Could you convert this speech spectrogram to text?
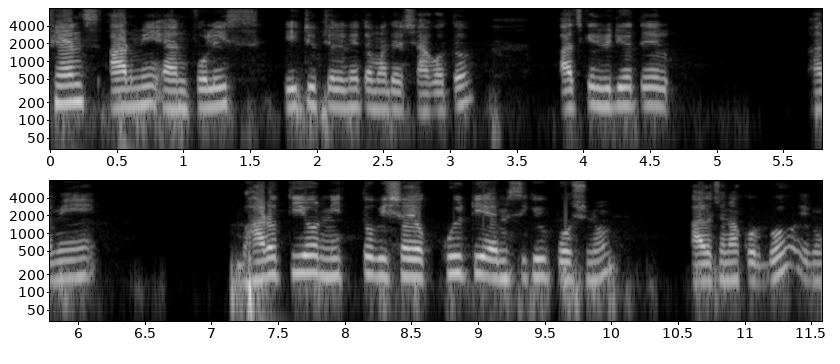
Defence, army and police YouTube চ্যানেলে তোমাদের স্বাগত। আজকের ভিডিওতে আমি ভারতীয় নৃত্য বিষয়ক কুড়িটি এমসিকিউ প্রশ্ন আলোচনা করব এবং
